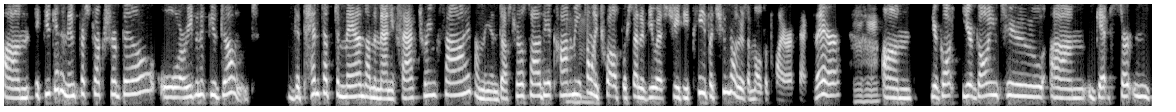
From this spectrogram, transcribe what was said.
um, if you get an infrastructure bill, or even if you don't, the pent up demand on the manufacturing side, on the industrial side of the economy, mm-hmm. it's only 12% of US GDP, but you know there's a multiplier effect there. Mm-hmm. Um, you're, going, you're going to um, get certain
